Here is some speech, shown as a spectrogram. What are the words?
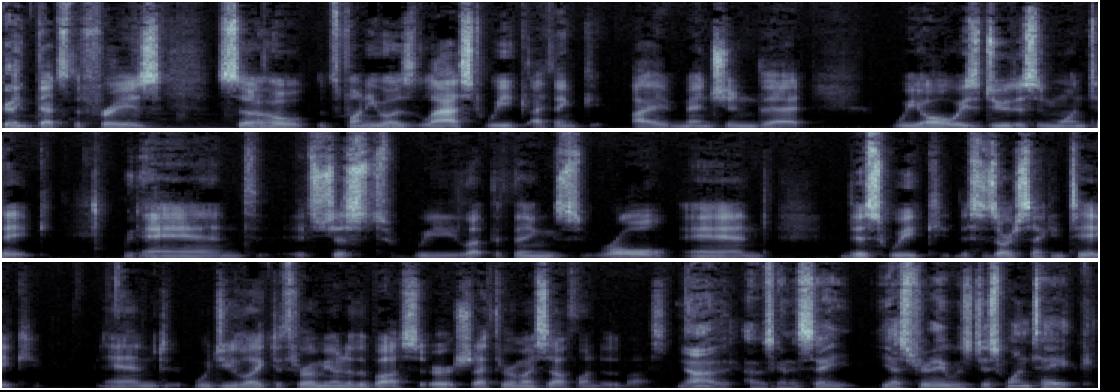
think that's the phrase. So it's funny was last week I think I mentioned that we always do this in one take, and it's just we let the things roll and this week, this is our second take. And would you like to throw me under the bus or should I throw myself under the bus? No, I was going to say yesterday was just one take.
